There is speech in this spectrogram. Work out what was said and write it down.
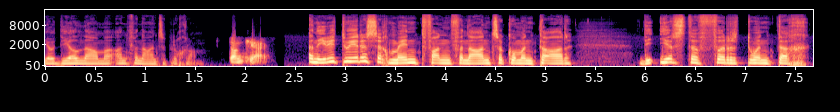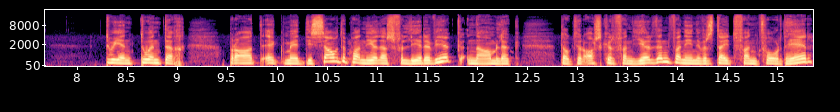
jou deelname aan vanaand se program. Dankie. In hierdie tweede segment van vanaand se kommentaar, die eerste vir 2022, praat ek met dieselfde paneel as verlede week, naamlik Dr. Oscar van Heerden van die Universiteit van Fort Hare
